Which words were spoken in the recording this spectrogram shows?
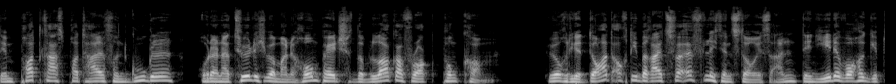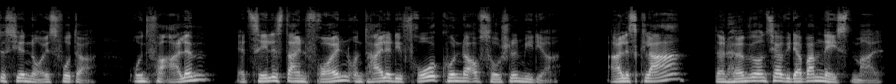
dem Podcast-Portal von Google oder natürlich über meine Homepage theblogofrock.com. Höre dir dort auch die bereits veröffentlichten Stories an, denn jede Woche gibt es hier neues Futter. Und vor allem, erzähle es deinen Freunden und teile die frohe Kunde auf Social Media. Alles klar? Dann hören wir uns ja wieder beim nächsten Mal.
